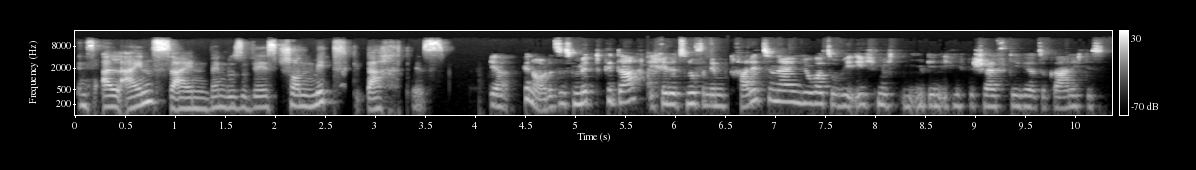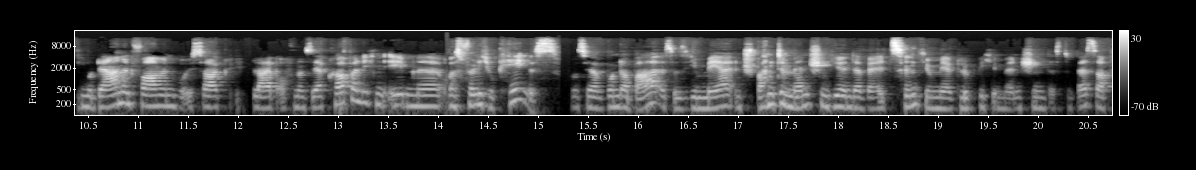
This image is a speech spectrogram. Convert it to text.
ins All-Eins-Sein, wenn du so willst, schon mitgedacht ist. Ja, genau, das ist mitgedacht. Ich rede jetzt nur von dem traditionellen Yoga, so wie ich mich, mit dem ich mich beschäftige, also gar nicht das, die modernen Formen, wo ich sage, ich bleibe auf einer sehr körperlichen Ebene, was völlig okay ist, was ja wunderbar ist. Also je mehr entspannte Menschen hier in der Welt sind, je mehr glückliche Menschen, desto besser.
